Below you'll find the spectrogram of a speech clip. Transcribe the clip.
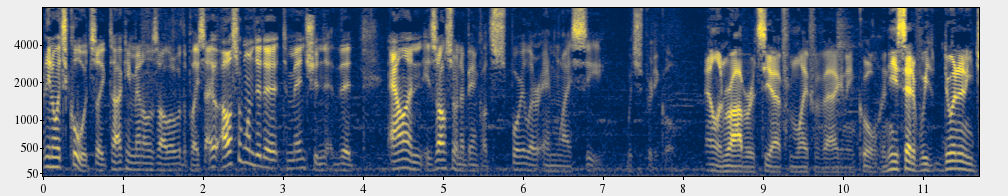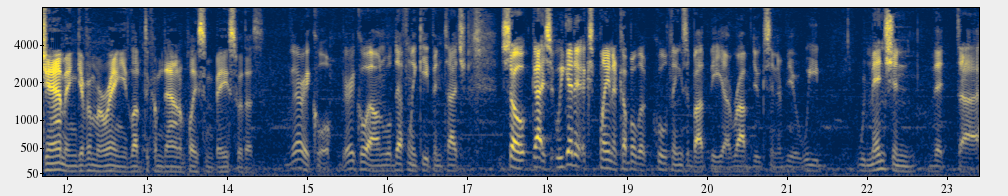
you know it's cool. It's like talking metal is all over the place. I also wanted to, to mention that Alan is also in a band called Spoiler NYC, which is pretty cool. Alan Roberts, yeah, from Life of Agony. Cool. And he said if we're doing any jamming, give him a ring. He'd love to come down and play some bass with us. Very cool. Very cool, Alan. We'll definitely keep in touch. So, guys, we got to explain a couple of cool things about the uh, Rob Dukes interview. We we mentioned that uh,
